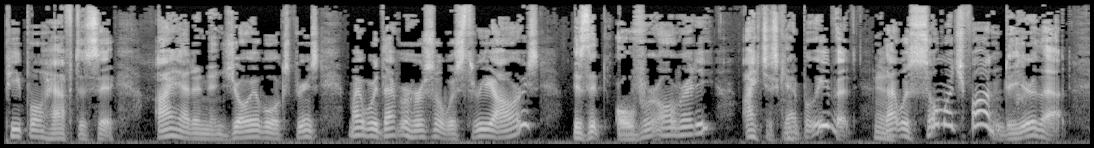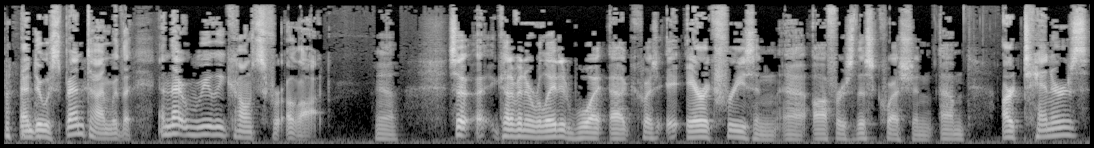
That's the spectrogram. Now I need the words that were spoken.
People have to say, I had an enjoyable experience. My word, that rehearsal was three hours. Is it over already? I just can't believe it. Yeah. That was so much fun to hear that and to spend time with it. And that really counts for a lot. Yeah. So, uh, kind of in a related what, uh, question, Eric Friesen uh, offers this question: um, Are tenors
